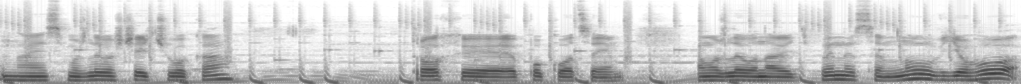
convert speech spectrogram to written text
Найс, можливо, ще й чувака. Трохи покоцаємо. А можливо навіть винесемо. Ну, в його.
